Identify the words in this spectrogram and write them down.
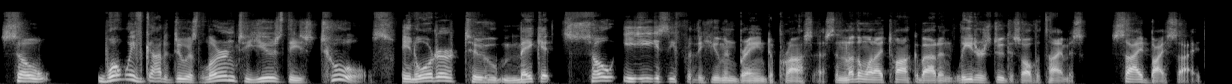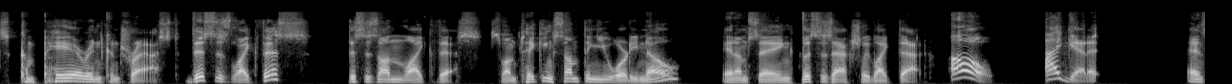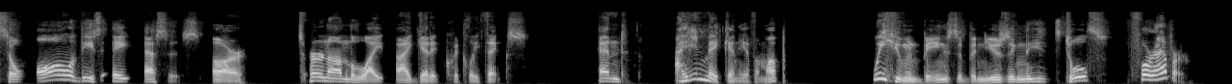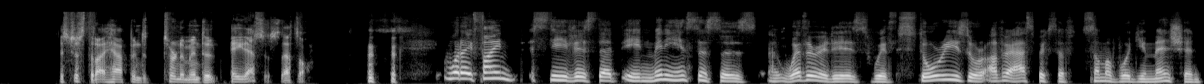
So what we've got to do is learn to use these tools in order to make it so easy for the human brain to process. Another one I talk about, and leaders do this all the time, is side by sides, compare and contrast. This is like this. This is unlike this. So I'm taking something you already know and I'm saying this is actually like that. Oh, I get it. And so all of these eight S's are turn on the light, I get it quickly things. And I didn't make any of them up. We human beings have been using these tools forever. It's just that I happen to turn them into eight S's. That's all. What I find, Steve, is that in many instances, uh, whether it is with stories or other aspects of some of what you mentioned,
